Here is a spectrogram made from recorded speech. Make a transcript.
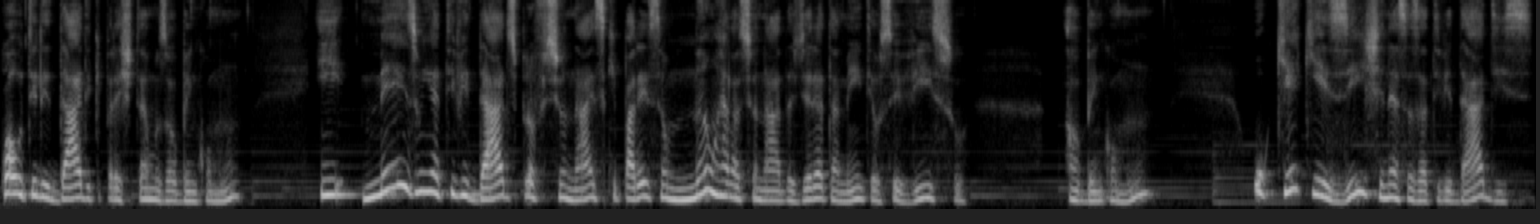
Qual a utilidade que prestamos ao bem comum? E, mesmo em atividades profissionais que pareçam não relacionadas diretamente ao serviço ao bem comum, o que que existe nessas atividades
